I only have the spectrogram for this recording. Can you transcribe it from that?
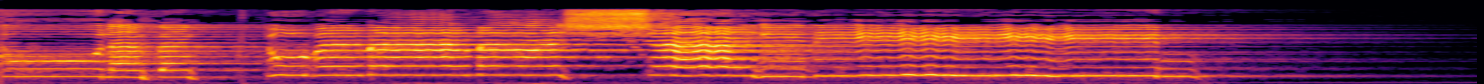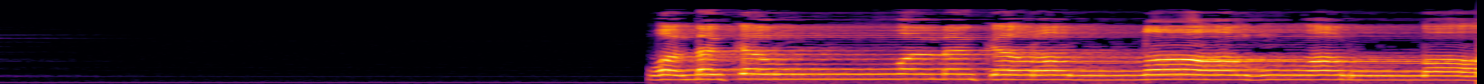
الرَّسُولَ فَاكْتُبْنَا مَعَ الشَّاهِدِينَ. وَمَكَرُوا وَمَكَرَ اللَّهُ وَاللَّهُ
